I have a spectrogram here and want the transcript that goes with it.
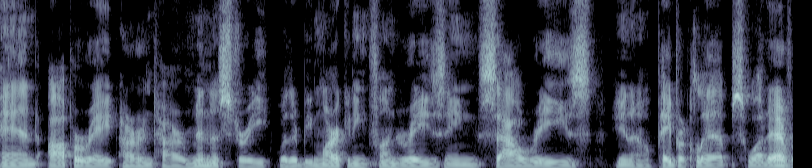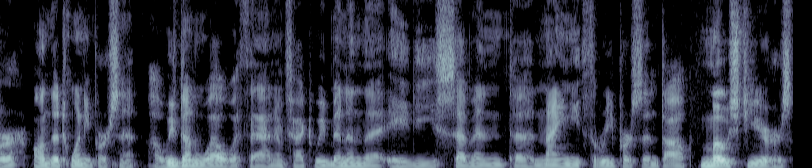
and operate our entire ministry, whether it be marketing, fundraising, salaries, you know, paper clips, whatever, on the 20%. Uh, we've done well with that. In fact, we've been in the 87 to 93 percentile most years.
